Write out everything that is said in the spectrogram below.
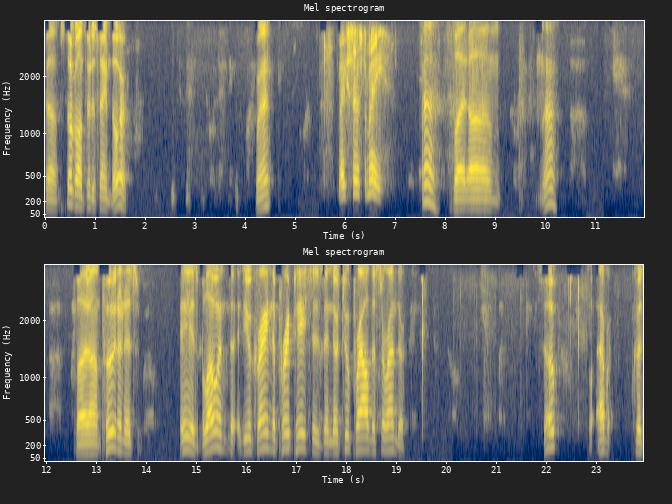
So still going through the same door. Right? Makes sense to me. Yeah, but um, no. But um, Putin is he is blowing the, the Ukraine to three pieces, and they're too proud to surrender. So, because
